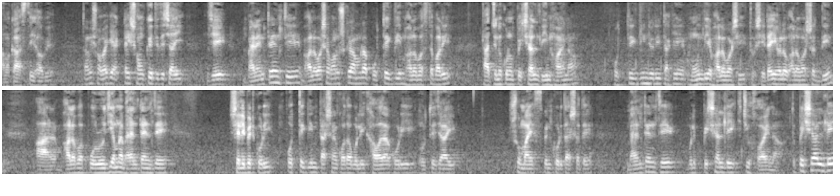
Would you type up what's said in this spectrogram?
আমাকে আসতেই হবে। তো আমি সবাইকে একটাই সংকেত দিতে চাই যে ভ্যালেন্টাইন্স ডে ভালোবাসা মানুষকে আমরা প্রত্যেক দিন ভালোবাসতে পারি। তার জন্য কোনো স্পেশাল দিন হয় না। প্রত্যেক দিন যদি তাকে মন দিয়ে ভালোবাসি, তো সেটাই হলো ভালোবাসার দিন। আর ভালো রোজই আমরা ভ্যালেন্টাইন্স ডে সেলিব্রেট করি। প্রত্যেক দিন তার সঙ্গে কথা বলি খাওয়া দাওয়া করি, ঘুরতে যাই, সময় স্পেন্ড করি তার সাথে। ভ্যালেন্টাইন্স ডে বলে স্পেশাল ডে কিছু হয় না। তো স্পেশাল ডে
